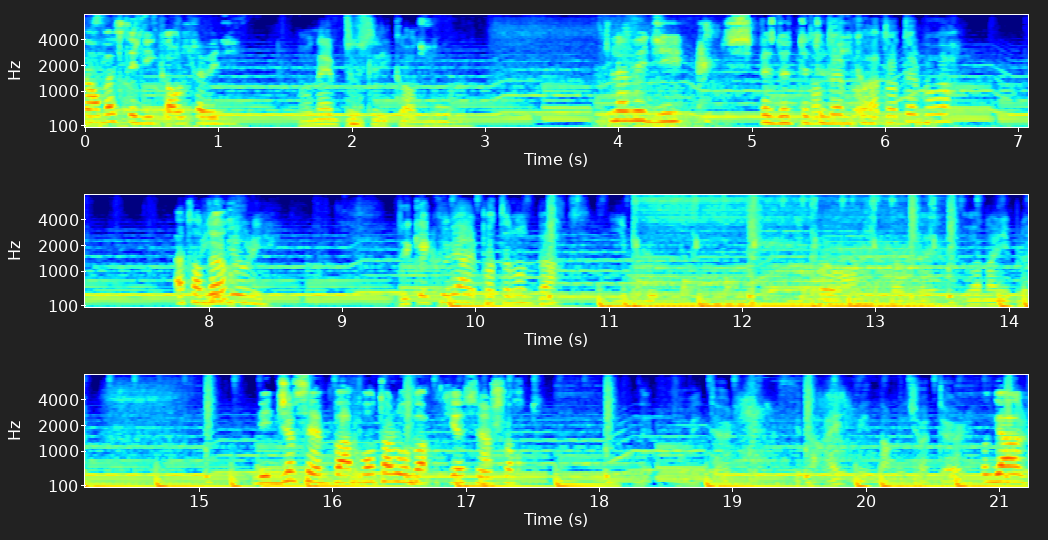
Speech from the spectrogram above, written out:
Non, bah c'était une licorne, je l'avais dit. On aime tous les licornes. nous. Je l'avais dit, espèce de tête de Attends-tel licorne. attends-tel pour voir. Attends. De quelle couleur est le pantalon de Bart? Il est bleu. Il est pas orange, il est pas vrai. Ouais, non, il est bleu. Mais déjà, c'est pas un pantalon, Barkia, c'est un short. C'est pareil. Mais non, mais. Regarde,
